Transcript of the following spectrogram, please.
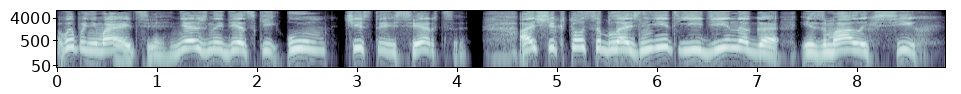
Вы понимаете, нежный детский ум, чистое сердце. Аще кто соблазнит единого из малых сих?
